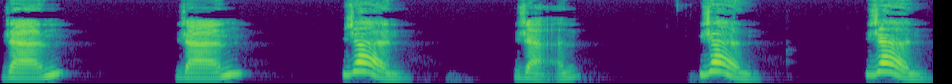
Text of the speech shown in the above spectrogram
人，人，任，忍，任，任，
